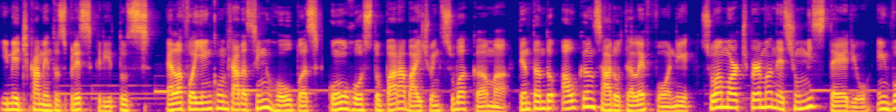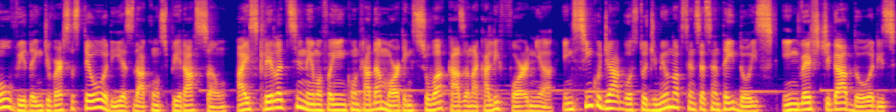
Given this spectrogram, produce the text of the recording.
e medicamentos prescritos. Ela foi encontrada sem roupas, com o rosto para baixo em sua cama, tentando alcançar o telefone. Sua morte permanece um mistério, envolvida em diversas teorias da conspiração. A estrela de cinema foi encontrada morta em sua casa na Califórnia em 5 de agosto de 1960 1962, investigadores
